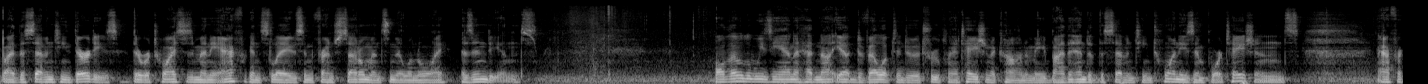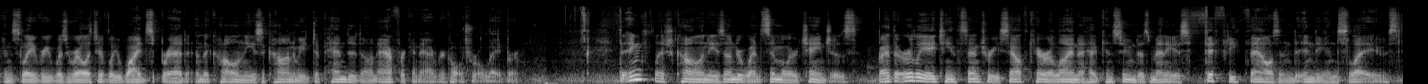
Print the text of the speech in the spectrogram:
By the 1730s, there were twice as many African slaves in French settlements in Illinois as Indians. Although Louisiana had not yet developed into a true plantation economy, by the end of the 1720s, importations African slavery was relatively widespread, and the colony's economy depended on African agricultural labor. The English colonies underwent similar changes. By the early 18th century, South Carolina had consumed as many as 50,000 Indian slaves.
